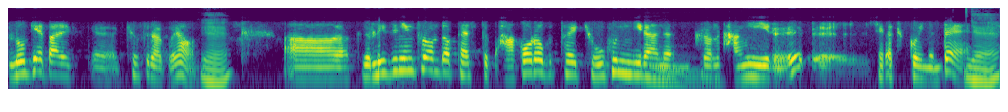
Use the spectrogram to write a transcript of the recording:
로게발 어, 교수라고요. 예. 어, 그 Reasoning from the Past 과거로부터의 교훈이라는 음. 그런 강의를 어, 제가 듣고 있는데 예.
